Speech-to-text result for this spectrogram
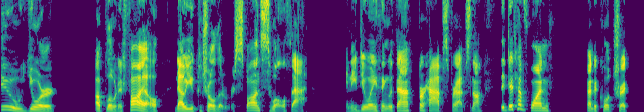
to your uploaded file, now you control the response to all of that. Can you do anything with that? Perhaps, perhaps not. They did have one kind of cool trick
